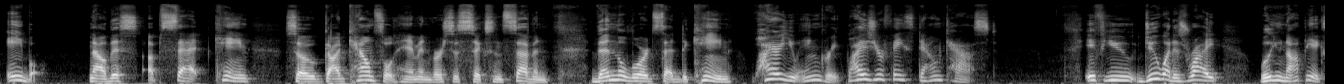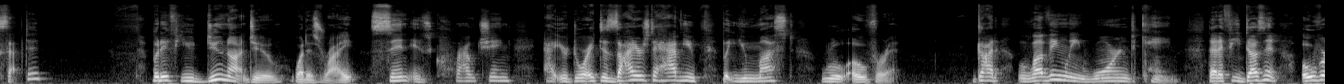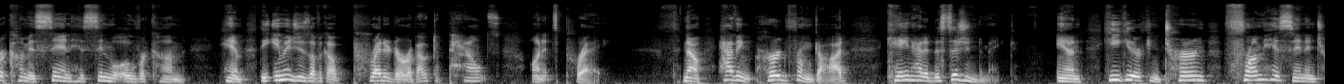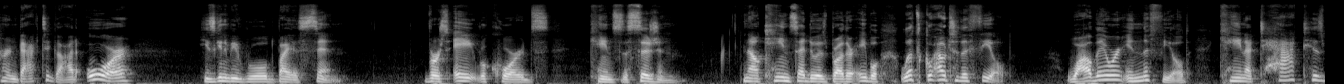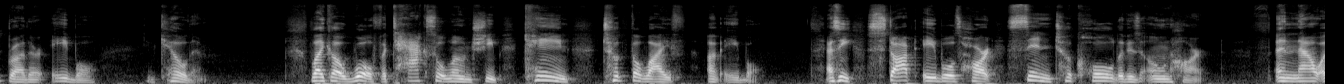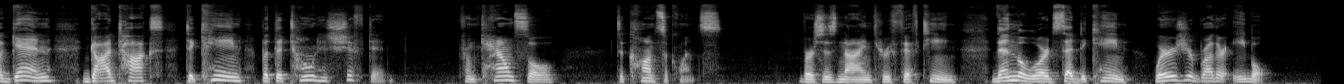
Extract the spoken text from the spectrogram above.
Abel. Now, this upset Cain, so God counseled him in verses 6 and 7. Then the Lord said to Cain, Why are you angry? Why is your face downcast? If you do what is right, will you not be accepted? But if you do not do what is right, sin is crouching at your door. It desires to have you, but you must rule over it. God lovingly warned Cain that if he doesn't overcome his sin, his sin will overcome him. The image is of like a predator about to pounce on its prey. Now, having heard from God, Cain had a decision to make. And he either can turn from his sin and turn back to God, or he's going to be ruled by his sin. Verse 8 records Cain's decision. Now Cain said to his brother Abel, Let's go out to the field. While they were in the field, Cain attacked his brother Abel and killed him. Like a wolf attacks a lone sheep, Cain took the life of Abel. As he stopped Abel's heart, sin took hold of his own heart. And now again, God talks to Cain, but the tone has shifted from counsel to consequence. Verses 9 through 15. Then the Lord said to Cain, Where is your brother Abel?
